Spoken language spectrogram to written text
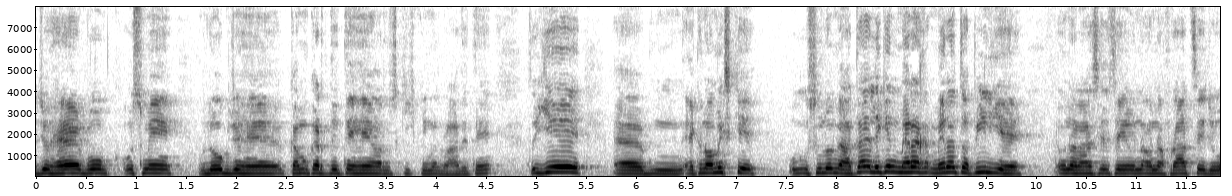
जो है वो उसमें लोग जो है कम कर देते हैं और उसकी कीमत बढ़ा देते हैं तो ये इकोनॉमिक्स के उसूलों में आता है लेकिन मेरा मेरा तो अपील ये है उन अनासर से उन, अफराद से जो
